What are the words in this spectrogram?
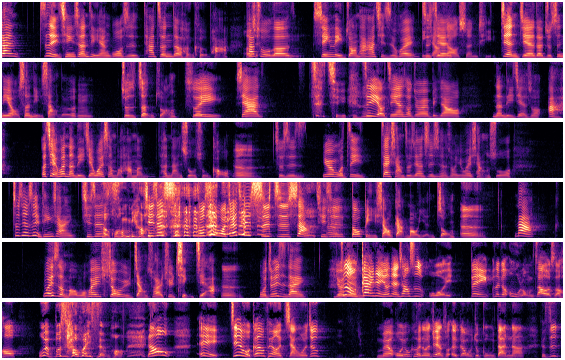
但自己亲身体验过是，他真的很可怕。他除了嗯心理状态，他其实会直接到身体。间接的，就是你有身体上的嗯，就是症状，所以现在自己 自己有经验的时候，就会比较能理解说啊，而且会能理解为什么他们很难说出口。嗯，就是因为我自己在想这件事情的时候，也会想说，这件事情听起来其实很荒谬。其实是 不是？我觉得其实实质上其实都比小感冒严重。嗯那为什么我会羞于讲出来去请假？嗯，我就一直在有这种概念有点像是我被那个雾笼罩的时候，我也不知道为什么。然后，哎、接着我跟朋友讲，我就没有，我有可能就想说，哎、干我就孤单呐、可是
